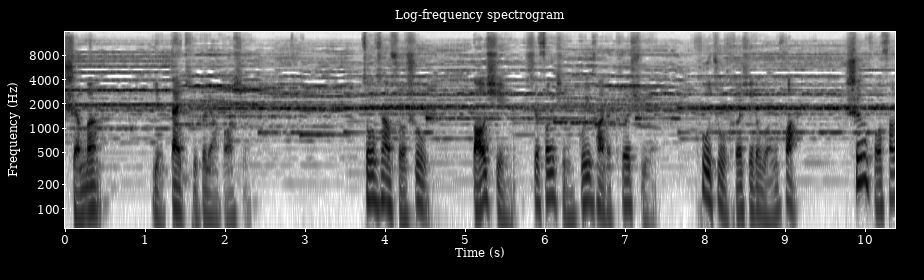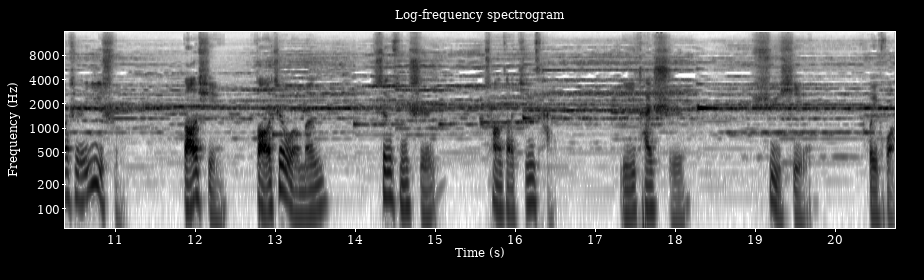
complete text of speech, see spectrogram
什么也代替不了保险。综上所述，保险是风险规划的科学。互助和谐的文化，生活方式的艺术，保险保证我们生存时创造精彩，离开时续写辉煌。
